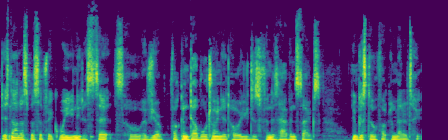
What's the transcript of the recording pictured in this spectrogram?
There's not a specific way you need to sit, so if you're fucking double jointed or you just finished having sex, you can still fucking meditate.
